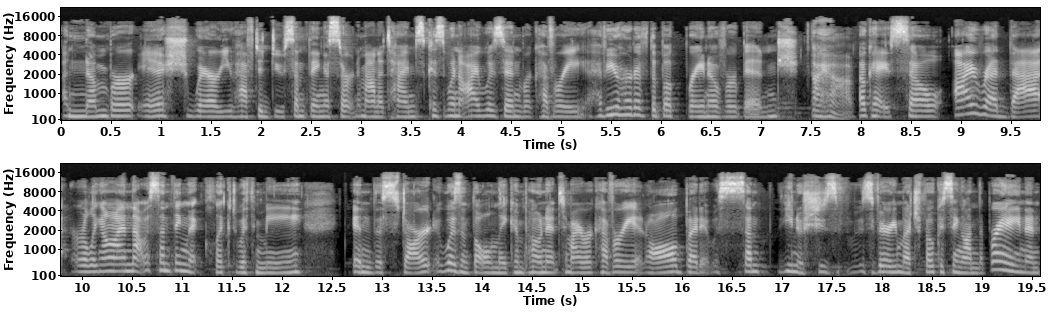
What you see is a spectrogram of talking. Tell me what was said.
a number ish where you have to do something a certain amount of times? Because when I was in recovery, have you heard of the book Brain Over Binge? I have. Okay, so I read that early on. That was something that clicked with me in the start. It wasn't the only component to my recovery at all, but it was some, you know, she's was very much focusing on the brain and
